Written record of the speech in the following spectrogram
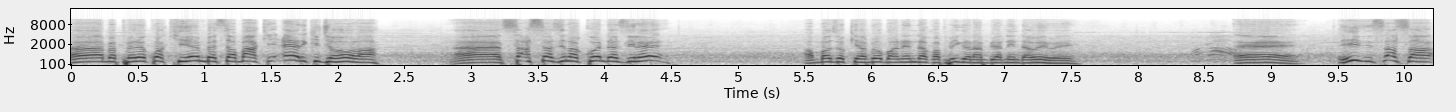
amepelekwa Kiembe Samaki Eric Johora. Uh, sasa zinakwenda zile ambazo ukiambiwa bwana nenda kapiga, naambia nenda wewe. Eh, hizi sasa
